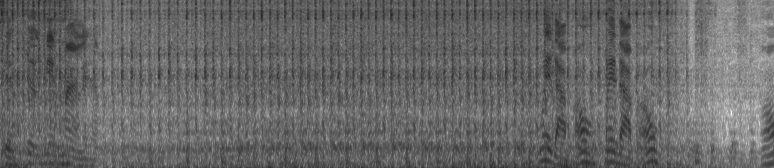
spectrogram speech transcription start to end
เสียงเครื่องนิ่มมากเลยครับ ไม่ดับ เอาไม่ดับ เอาเอา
